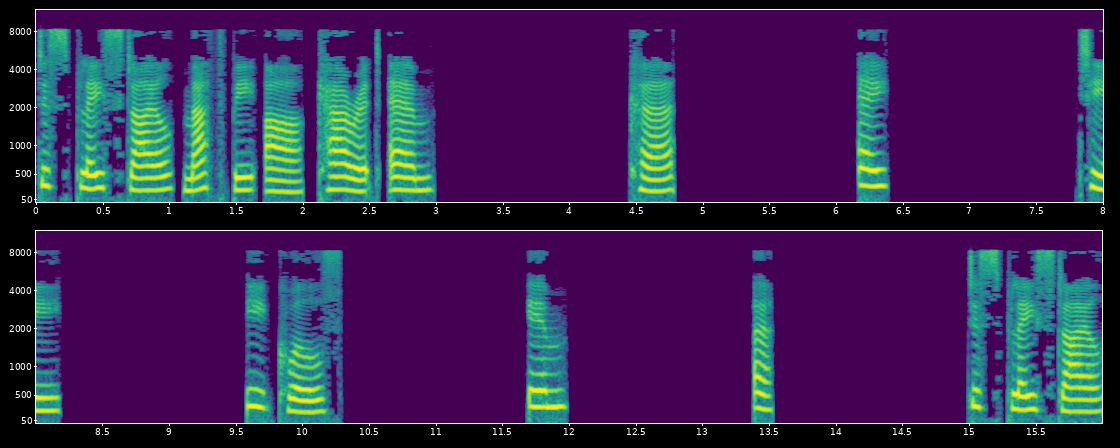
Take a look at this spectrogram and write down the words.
Display style math b r caret m. Ker a. T. equals im a. Display style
